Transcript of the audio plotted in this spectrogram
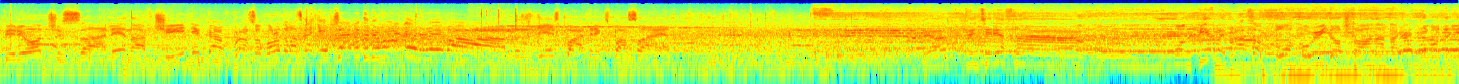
вперед. Чесалин. Овчинников. Бросок ворота. Воскакивает шайба. Добивание. Рыбар. Здесь Патрик спасает. Интересно, э, он первый бросок плохо увидел, что она так от него далеко.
